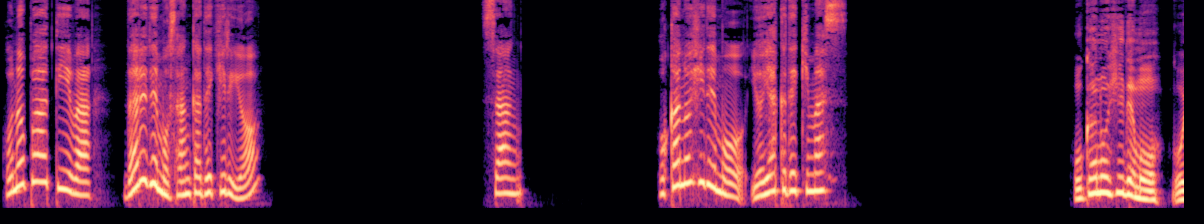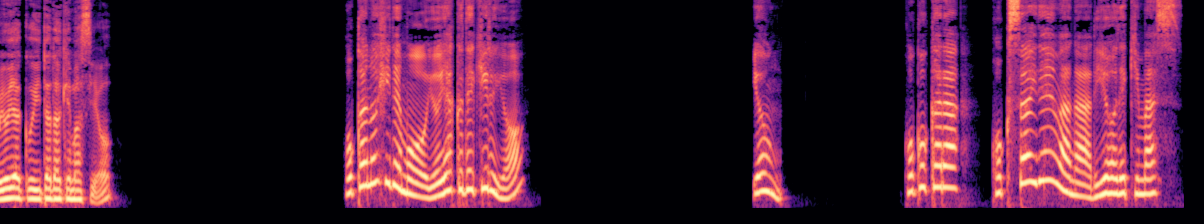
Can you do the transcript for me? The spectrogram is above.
このパーティーは誰でも参加できるよ。3、他の日でも予約できます。他の日でもご予約いただけますよ。他の日でも予約できるよ。4、ここから国際電話が利用できます。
